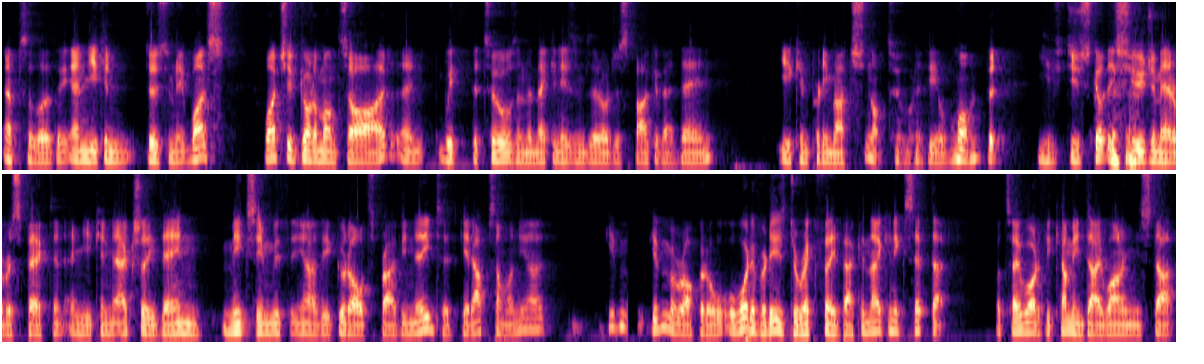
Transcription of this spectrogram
Absolutely, and you can do something once once you've got them on side, and with the tools and the mechanisms that I just spoke about, then you can pretty much not do whatever you want, but you've just got this huge amount of respect, and, and you can actually then mix in with you know the good old spray. If you need to get up someone, you know, give them give them a rocket or, or whatever it is, direct feedback, and they can accept that. I'll tell you what, if you come in day one and you start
